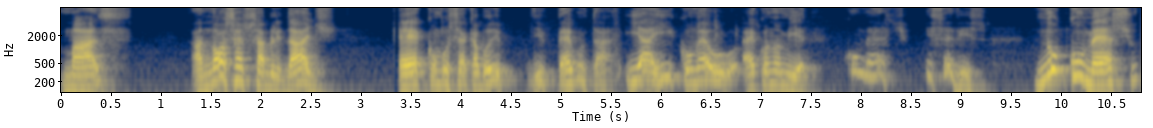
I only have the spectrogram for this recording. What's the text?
Mas a nossa responsabilidade é, como você acabou de, de perguntar. E aí, como é o, a economia? Comércio e serviço. No comércio,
